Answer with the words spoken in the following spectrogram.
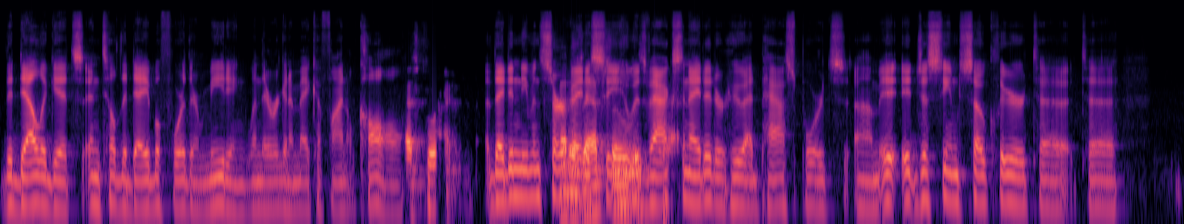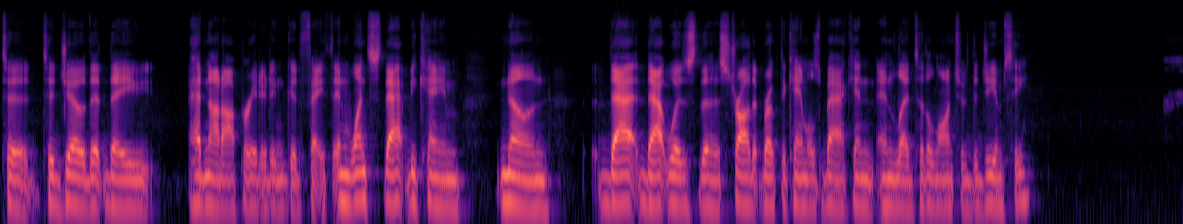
the delegates until the day before their meeting when they were going to make a final call. That's correct. They didn't even survey to see who was vaccinated correct. or who had passports. Um, it, it just seemed so clear to to to to Joe that they had not operated in good faith. And once that became known, that that was the straw that broke the camel's back and, and led to the launch of the GMC.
